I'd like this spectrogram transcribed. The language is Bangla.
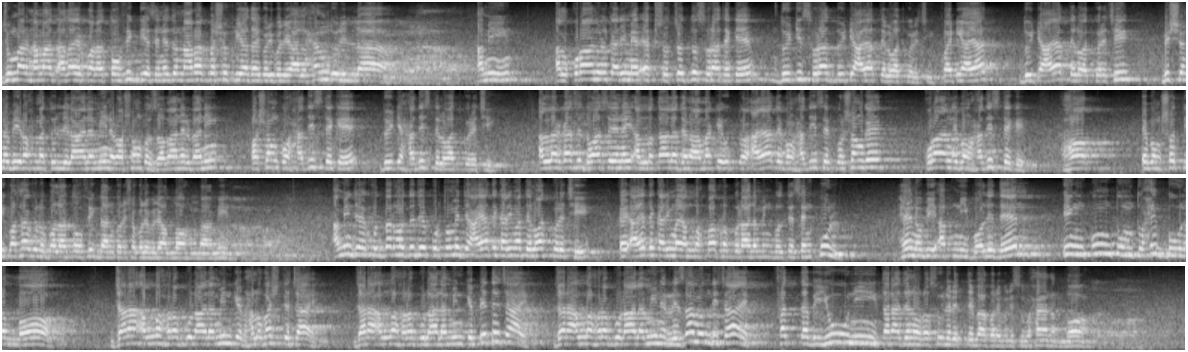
জুমার নামাজ আদায় করার তৌফিক দিয়েছেন, এজন্য আরও একবার শুক্রিয়া আদায় করি বলি, আলহামদুলিল্লাহ। আমি আল কোরআনুল করিমের একশো চোদ্দ সুরা থেকে দুইটি সুরাত, দুইটি আয়াত তেলওয়াত করেছি। কয়টি আয়াত? দুইটি আয়াত তেলওয়াত করেছি। বিশ্বনবী রহমতুল্লিল আলমিনের অসংখ্য জবানের বাণী, অসংখ্য হাদিস থেকে দুইটি হাদিস তেলওয়াত করেছি। আল্লাহর কাছে দোয়া চেয়ে নেই, আল্লাহ তাআলা যেন আমাকে উক্ত আয়াত এবং হাদিসের প্রসঙ্গে কোরআন এবং হাদিস থেকে হক এবং সত্যি কথাগুলো বলার তৌফিক দান করে সকলে বলে আল্লাহ আমিন। আমি যে খুদ্বার মধ্যে যে প্রথমে যে আয়াতে কারিমা তেলাওয়াত করেছি, এই আয়াতে কারিমায় আল্লাহ পাক রব্বুল আলমিন বলতেছেন, কুল, হে নবী, আপনি বলে দেন ইং কুম তুম তুহিব্বুন আল্লাহ যারা আল্লাহ রব্বুল আলমিনকে ভালোবাসতে চায় যারা আল্লাহ রব্বুল আলমিনকে পেতে চায়, যারা আল্লাহ রব্বুল আলমিনের রেজামন্দি চায়, ফাত্তাবিউনি, তারা যেন রসুলের ইত্তেবা করে, বলি সুবহান আল্লাহ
